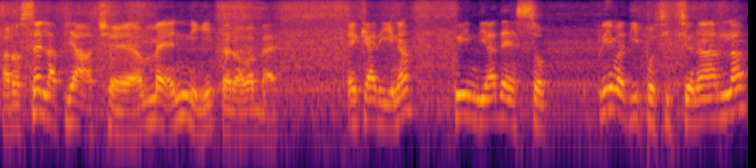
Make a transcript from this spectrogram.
A Rossella piace, a me nì, però vabbè, è carina. Quindi adesso, prima di posizionarla,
